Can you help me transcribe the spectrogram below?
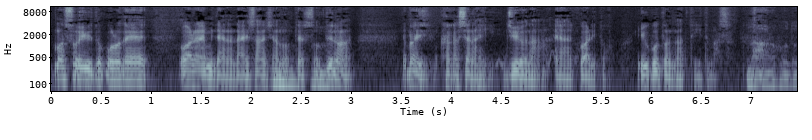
まあ、そういうところで我々みたいな第三者のテストっていうのは、やっぱり欠かせない重要な役割ということになってきてます。なるほど。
